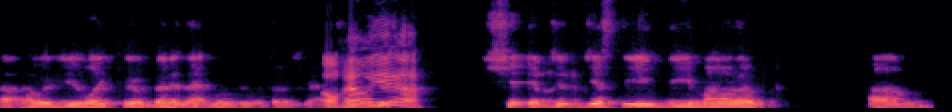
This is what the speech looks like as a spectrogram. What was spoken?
how, how would you like to have been in that movie with those guys? Oh I mean, hell yeah! Shit, Hell ju- just the the amount of. Um,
